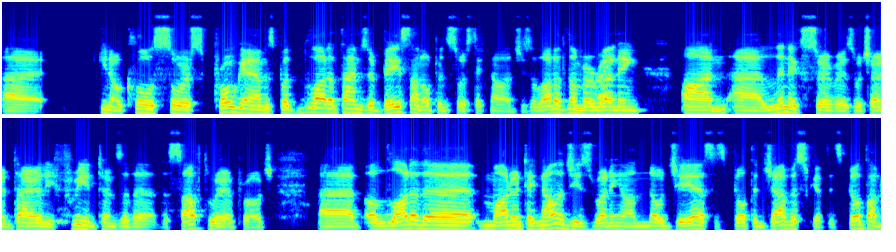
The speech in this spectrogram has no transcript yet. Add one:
uh, you know closed source programs, but a lot of times they're based on open source technologies. A lot of them are right. running on uh, Linux servers, which are entirely free in terms of the, the software approach. Uh, a lot of the modern technology is running on Node.js. It's built in JavaScript. It's built on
